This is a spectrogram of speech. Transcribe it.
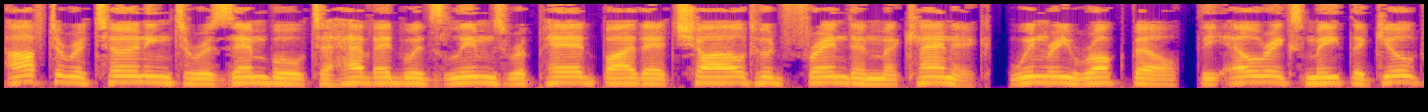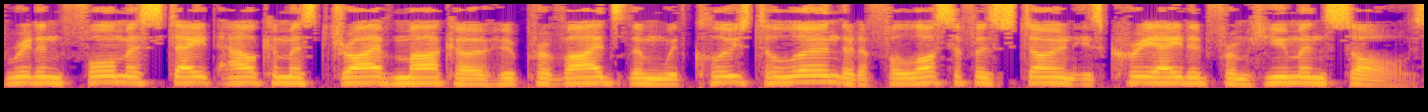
After returning to Resembool to have Edward's limbs repaired by their childhood friend and mechanic, Winry Rockbell, the Elrics meet the guilt-ridden former state alchemist Drive Marco who provides them with clues to learn that a philosopher's stone is created from human souls.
